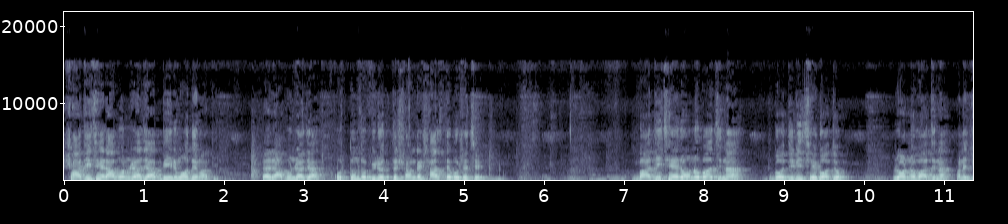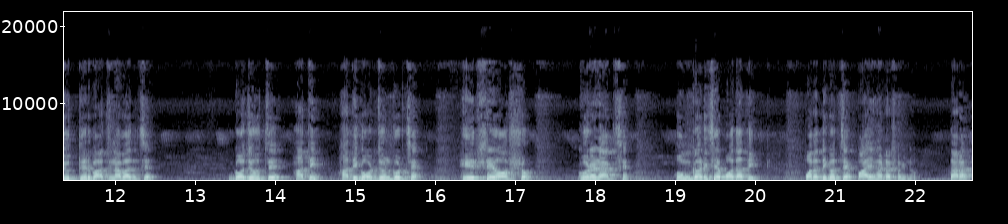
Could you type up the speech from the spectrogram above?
সাজিছে রাবণ রাজা বীর মদে মাতি। তাই রাবণ রাজা অত্যন্ত বীরত্বের সঙ্গে সাজতে বসেছে। বাজিছে রণবাজনা, গজরিছে গজ। রণবাজনা মানে যুদ্ধের বাজনা বাজছে। গজ হচ্ছে হাতি হাতি গর্জন করছে। হেরসে অশ্ব ঘোড়া রাখছে। হুঙ্কারিছে পদাতিক। পদাতিক হচ্ছে পায়ে হাঁটা সৈন্য। তারা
